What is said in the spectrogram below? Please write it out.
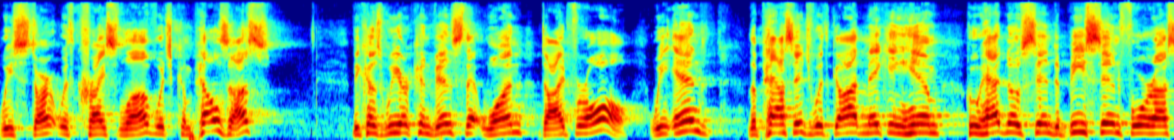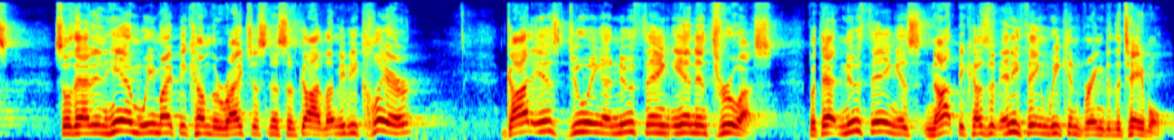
We start with Christ's love, which compels us because we are convinced that one died for all. We end the passage with God making him who had no sin to be sin for us so that in him we might become the righteousness of God. Let me be clear God is doing a new thing in and through us, but that new thing is not because of anything we can bring to the table.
